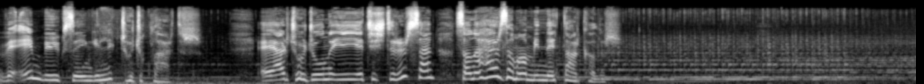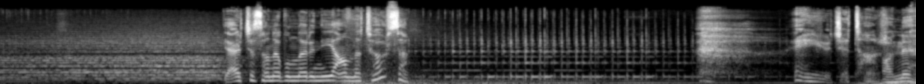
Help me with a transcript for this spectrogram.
Ve en büyük zenginlik çocuklardır. Eğer çocuğunu iyi yetiştirirsen sana her zaman minnettar kalır. Gerçi sana bunları niye anlatıyorsam. Ey yüce Tanrı. Anne,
